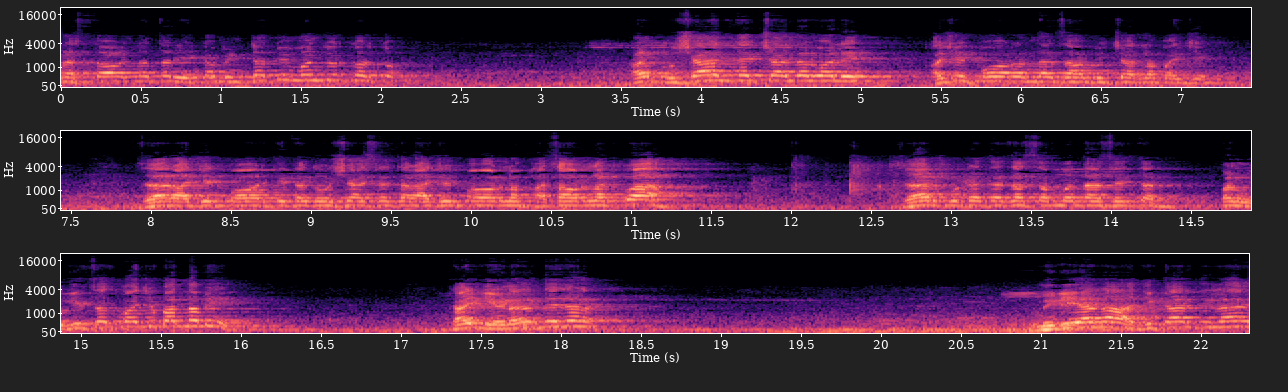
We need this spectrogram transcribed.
प्रस्ताव आणला तर एका मिनिटात मी मंजूर करतो. आणि खुशाल ते चॅनलवाले अजित पवारांना जाब विचारला पाहिजे. जर अजित पवार तिथं दोषी असेल तर अजित पवारला फासावर लटवा जर कुठं त्याचा संबंध असेल तर. पण उगीच माझी मी काही घेणार देणं. मीडियाला अधिकार दिलाय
